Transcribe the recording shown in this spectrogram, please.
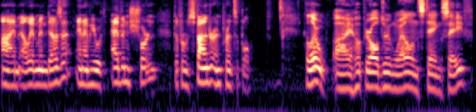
I'm Elliot Mendoza and I'm here with Evan Shorten, the firm's founder and principal. Hello, I hope you're all doing well and staying safe.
